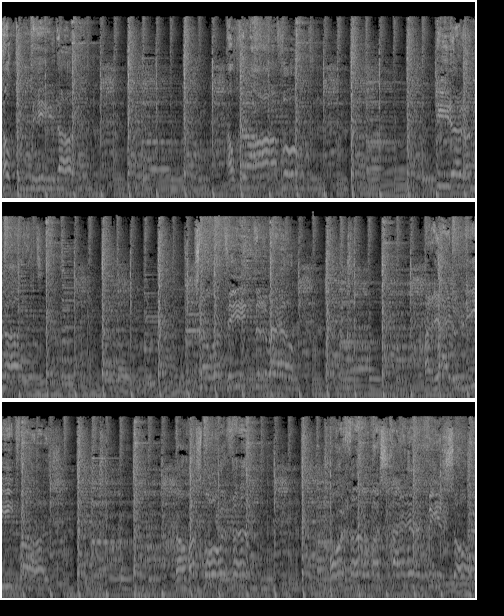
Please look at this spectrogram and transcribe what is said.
elke middag, elke avond, waarschijnlijk weer zo'n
